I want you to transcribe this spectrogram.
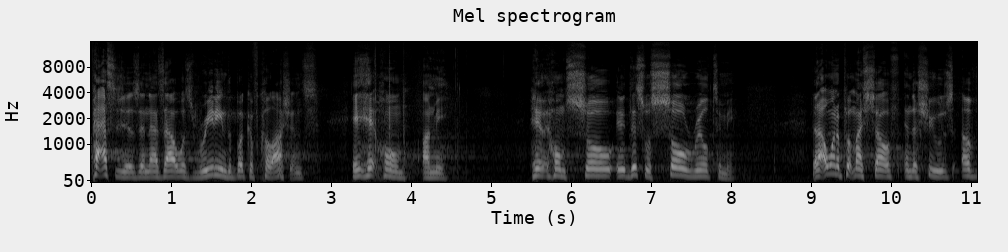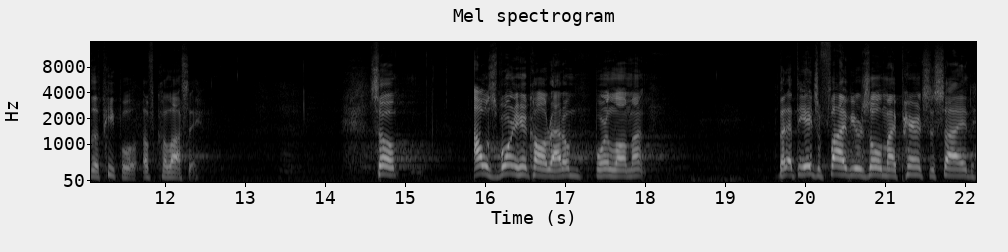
passages, and as I was reading the book of Colossians, it hit home on me. It hit home so, it, this was so real to me that I want to put myself in the shoes of the people of Colossae. So, I was born here in Colorado, born in Longmont. But at the age of five years old, my parents decide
